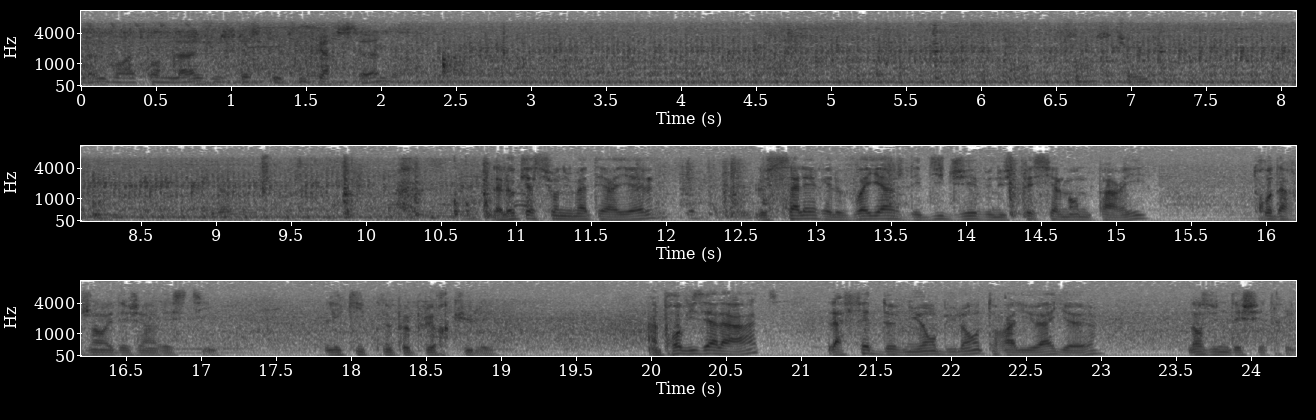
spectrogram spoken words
Là, ils vont attendre là jusqu'à ce qu'il n'y ait plus personne. Sinon, si tu veux. Puis là, La location du matériel, le salaire et le voyage des DJ venus spécialement de Paris, trop d'argent est déjà investi. L'équipe ne peut plus reculer. Improvisée à la hâte, la fête devenue ambulante aura lieu ailleurs, dans une déchetterie.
